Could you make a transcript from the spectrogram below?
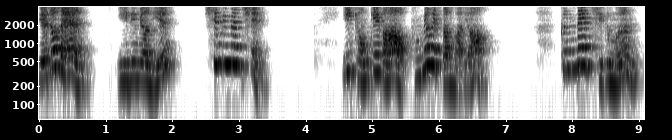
예전엔 일이면 일, 쉼이면 쉼. 이 경계가 분명했단 말이야. 근데 지금은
